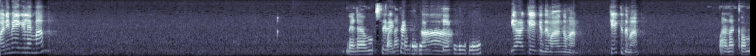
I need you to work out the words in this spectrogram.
மணிமேகலை மேம் மேடம் யா கேக்குது. வாங்க மேம் கேக்குது மேம் வணக்கம்.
